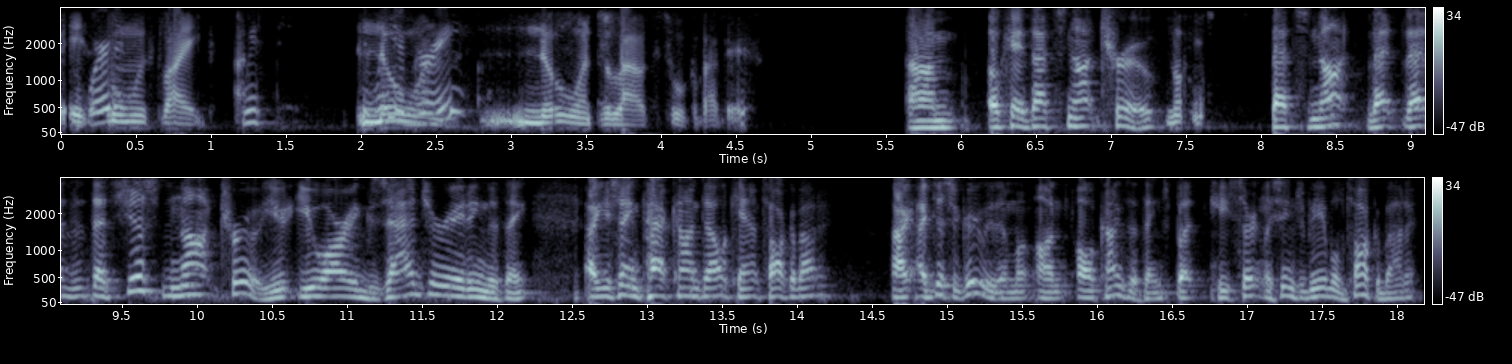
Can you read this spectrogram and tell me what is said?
it's did, almost like. We, no we agree? One, no one's allowed to talk about this. Um, okay, that's not true. No. That's not that, that that's just not true. You you are exaggerating the thing. Are you saying Pat Condell can't talk about it? I, I disagree with him on all kinds of things, but he certainly seems to be able to talk about it.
